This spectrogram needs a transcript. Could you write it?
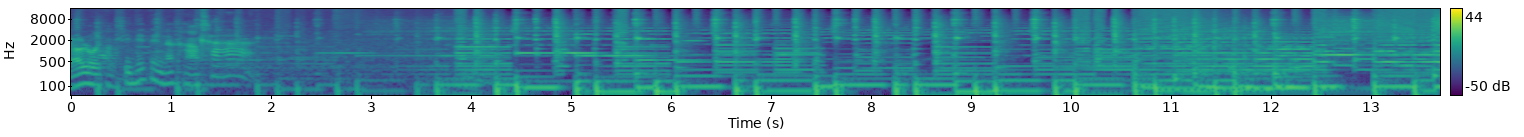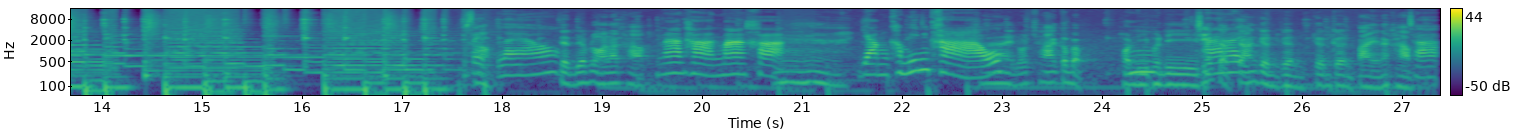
ดี๋ยวเราโรยผักชีนิดนึงนะครับค่ะ เสร็จแล้ว เสร็จเรียบร้อยแล้วครับน่าทานมากค่ะ อืมยำขมิ้นขาว ใช่รสชาติก็แบบ พอดีพอดีใช่ ไม่จัดจ้านเกินเกินเกินเกินไปนะครับ ใช่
